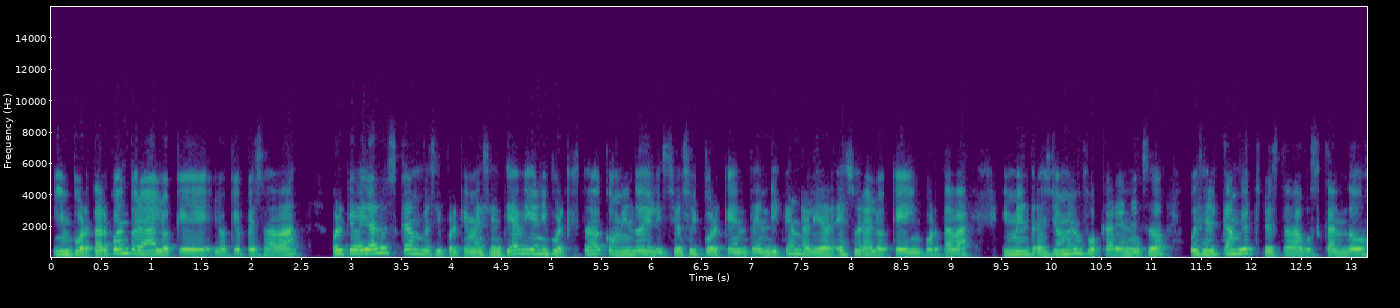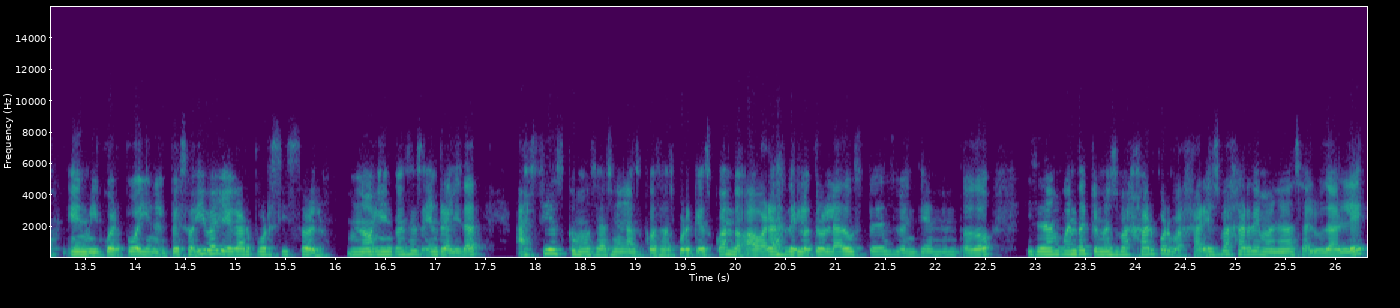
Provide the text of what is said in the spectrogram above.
importar cuánto era lo que, lo que pesaba, porque veía los cambios y porque me sentía bien y porque estaba comiendo delicioso y porque entendí que en realidad eso era lo que importaba y mientras yo me enfocara en eso, pues el cambio que yo estaba buscando en mi cuerpo y en el peso iba a llegar por sí solo, ¿no? Y entonces en realidad así es como se hacen las cosas, porque es cuando ahora del otro lado ustedes lo entienden todo y se dan cuenta que no es bajar por bajar, es bajar de manera saludable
